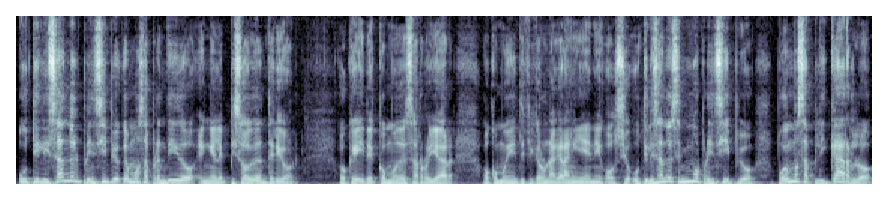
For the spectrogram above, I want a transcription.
utilizando el principio que hemos aprendido en el episodio anterior, ¿ok? De cómo desarrollar o cómo identificar una gran idea de negocio. Utilizando ese mismo principio, podemos aplicarlo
